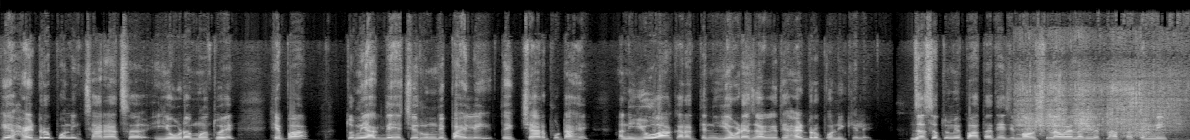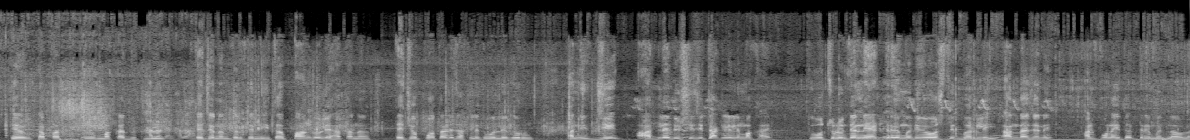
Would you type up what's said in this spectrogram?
हे हायड्रोपॉनिक चाऱ्याचं एवढं महत्त्व आहे. हे पहा तुम्ही अगदी ह्याची रुंदी पाहिली तर एक चार फूट आहे. आणि यू आकारात त्यांनी एवढ्या जागेत हे हायड्रोपॉनिक केले जसं तुम्ही पाहतात हे जी मावशी लावायला लागलेत ना आता त्यांनी ते टपात अ, मका धुतली त्याच्यानंतर त्यांनी इथं पांगवली हातानं त्याच्यावर पोताडे टाकलेत वले करून. आणि जी आदल्या दिवशी जी टाकलेली मका आहे ती उचलून त्यांनी या ट्रेमध्ये व्यवस्थित भरली अंदाजाने आणि पुन्हा इथं ट्रेमध्ये लावला.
